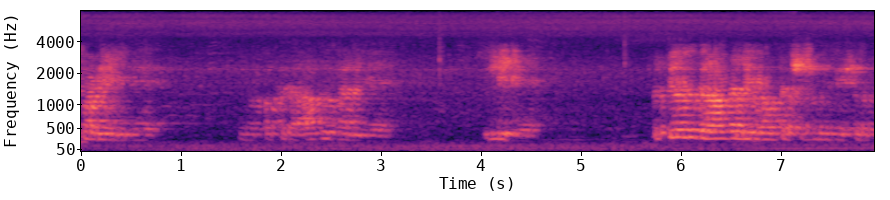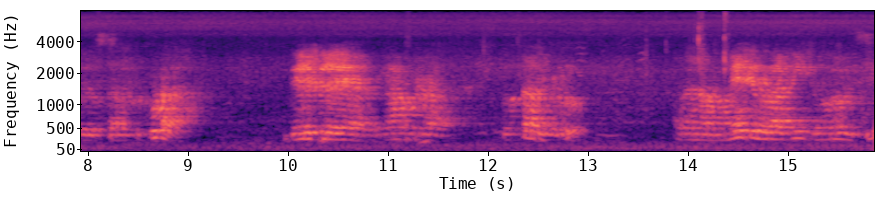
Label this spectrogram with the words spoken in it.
ಚಿಕ್ಕವಾಡಿಯಲ್ಲಿದೆ ನಿಮ್ಮ ಪಕ್ಕದ ಆಂಧ್ರದಲ್ಲಿದೆ ಇಲ್ಲಿದೆ. ಪ್ರತಿಯೊಂದು ಗ್ರಾಮದಲ್ಲಿರುವಂತಹ ಶ್ರೀಲಿಂಗೇಶ್ವರ ದೇವಸ್ಥಾನಕ್ಕೂ ಕೂಡ ಬೇರೆ ಬೇರೆ ಗ್ರಾಮಗಳ ಭಕ್ತಾದಿಗಳು ಅದನ್ನು ಮನೆ ದೇವರಾಗಿ ಗೌರವಿಸಿ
